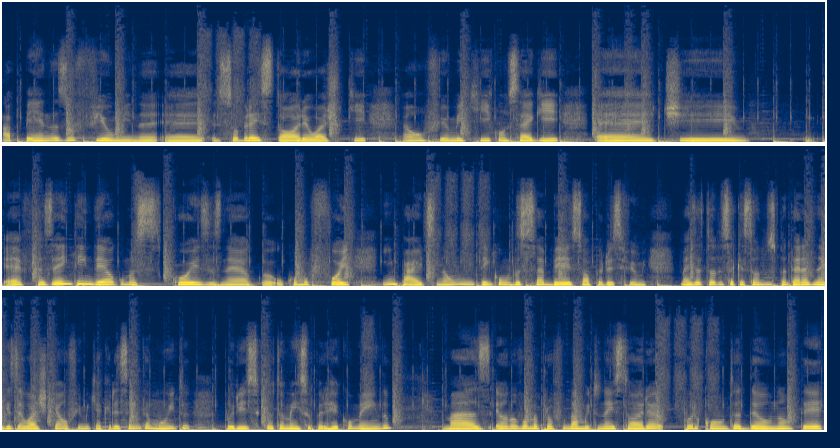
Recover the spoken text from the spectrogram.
apenas o filme, né? É, sobre a história, eu acho que é um filme que consegue é, te é, fazer entender algumas coisas, né? O, como foi em partes. Não tem como você saber só por esse filme. Mas é toda essa questão dos Panteras Negras, eu acho que é um filme que acrescenta muito. Por isso que eu também super recomendo mas eu não vou me aprofundar muito na história por conta de eu não ter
